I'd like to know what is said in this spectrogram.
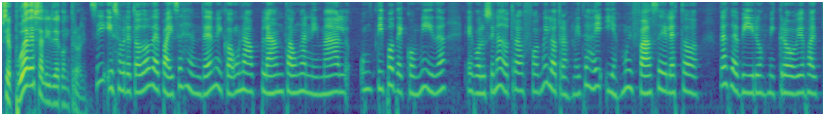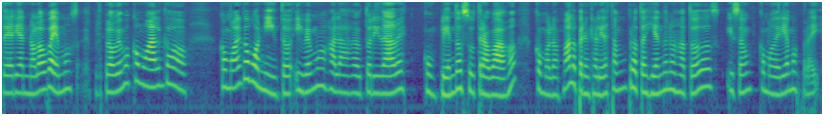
se puede salir de control. Sí, y sobre todo de países endémicos, una planta, un animal, un tipo de comida evoluciona de otra forma y lo transmites ahí y es muy fácil esto desde virus, microbios, bacterias, no lo vemos, lo vemos como algo como algo bonito y vemos a las autoridades cumpliendo su trabajo como los malos, pero en realidad estamos protegiéndonos a todos y son, como diríamos por ahí,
